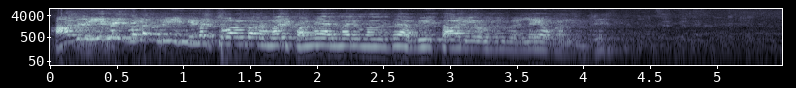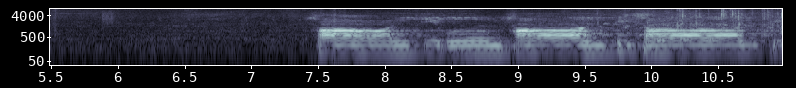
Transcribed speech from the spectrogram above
அதுல என்ன இவ்வளவு பெரிய நிலச்சு வாழ்ந்தார மாதிரி பண்ணையார் மாதிரி உட்காந்துட்டு அப்படியே தாடி வளர்ந்து வெள்ளையா உட்காந்துட்டு சாந்தி ஓம் சாந்தி சாந்தி.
